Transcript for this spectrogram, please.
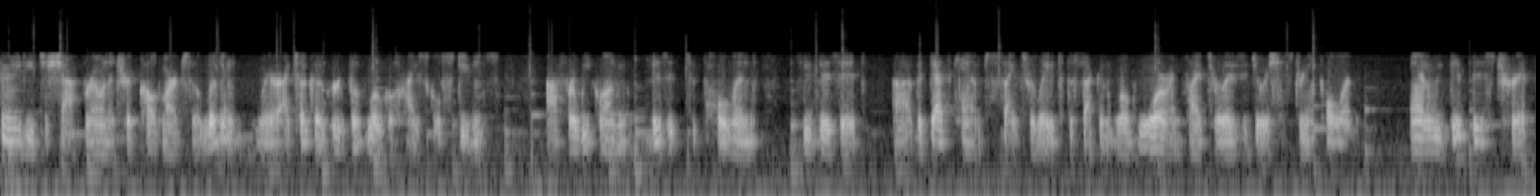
opportunity to chaperone a trip called March of the Living, where I took a group of local high school students uh, for a week long visit to Poland to visit uh, the death camps, sites related to the Second World War, and sites related to Jewish history in Poland. And we did this trip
